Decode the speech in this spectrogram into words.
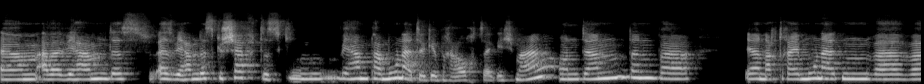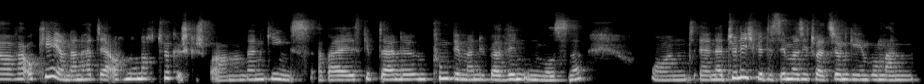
Ähm, aber wir haben das, also wir haben das geschafft. Das ging, wir haben ein paar Monate gebraucht, sag ich mal. Und dann, dann war ja, nach drei Monaten war, war, war okay und dann hat er auch nur noch Türkisch gesprochen und dann ging's. Aber es gibt da einen Punkt, den man überwinden muss. Ne? Und äh, natürlich wird es immer Situationen geben, wo man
